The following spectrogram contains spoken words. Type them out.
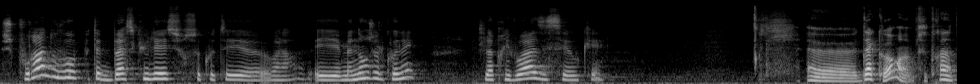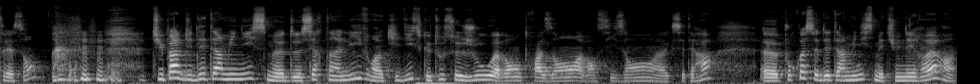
je pourrais à nouveau peut-être basculer sur ce côté. Euh, voilà. Et maintenant, je le connais. Je l'apprivoise et c'est OK. Euh, d'accord, c'est très intéressant. tu parles du déterminisme de certains livres qui disent que tout se joue avant 3 ans, avant 6 ans, etc. Euh, pourquoi ce déterminisme est une erreur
